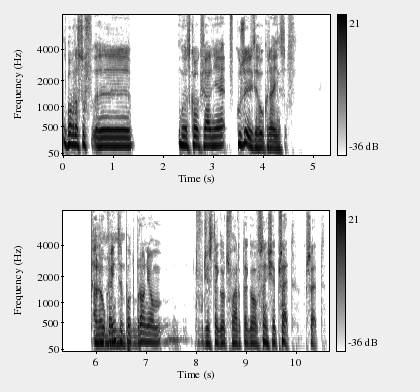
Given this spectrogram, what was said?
I po prostu, yy, mówiąc kolokwialnie, wkurzyli tych Ukraińców. Ale Ukraińcy pod bronią 24, w sensie przed, przed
